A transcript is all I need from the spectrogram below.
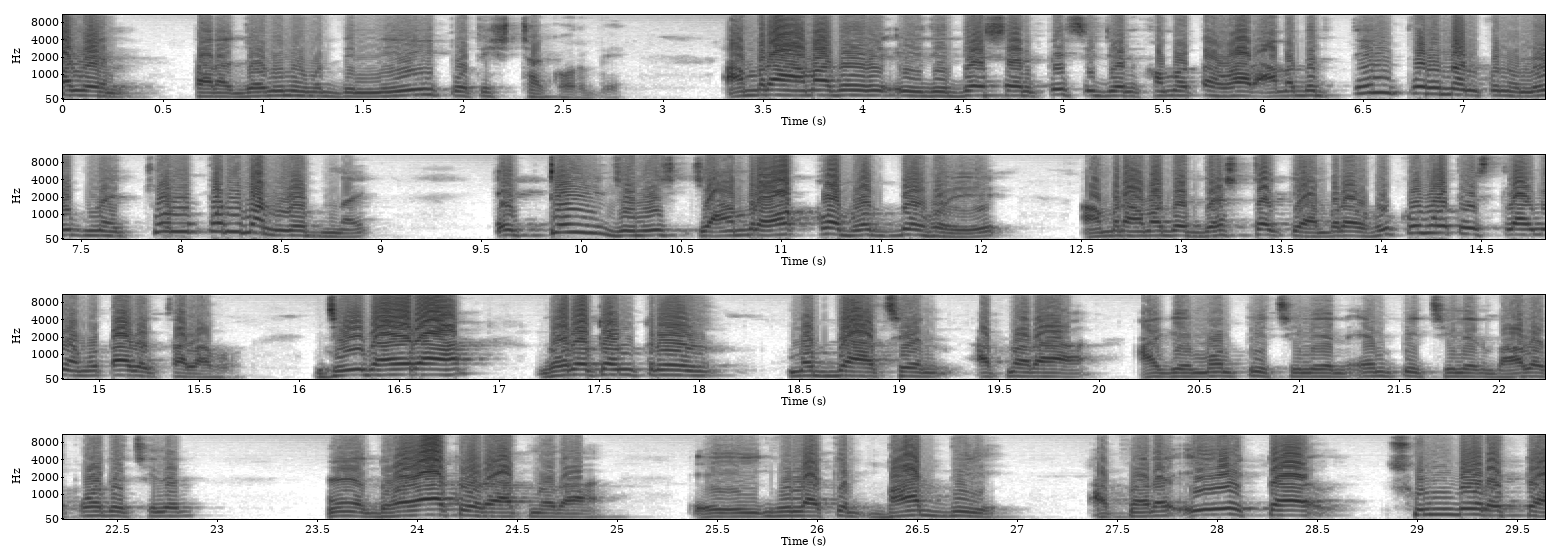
আলেম, তারা জমিনের মধ্যে নেই প্রতিষ্ঠা করবে। আমরা আমাদের এই যে দেশের প্রেসিডেন্ট ক্ষমতা হওয়ার আমাদের তিল পরিমাণ কোনো লোভ নাই, চুল পরিমাণ লোভ নাই। একটাই জিনিস যে আমরা ঐক্যবদ্ধ হয়ে আমরা আমাদের দেশটাকে আমরা হুকুমত ইসলামী মোতাবেক চালাবো। যে ভাইরা গণতন্ত্রের মধ্যে আছেন, আপনারা আগে মন্ত্রী ছিলেন, এমপি ছিলেন, ভালো পদে ছিলেন হ্যাঁ দয়া করে আপনারা এইগুলাকে বাদ দিয়ে আপনারা এই একটা সুন্দর একটা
